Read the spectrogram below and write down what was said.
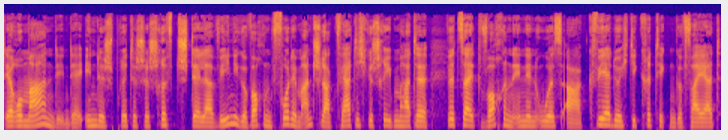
Der Roman, den der indisch-britische Schriftsteller wenige Wochen vor dem Anschlag fertig geschrieben hatte, wird seit Wochen in den USA quer durch die Kritiken gefeiert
